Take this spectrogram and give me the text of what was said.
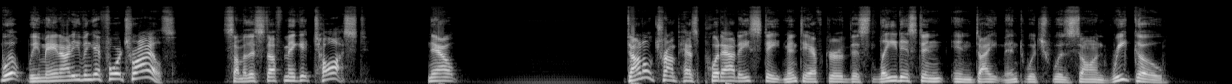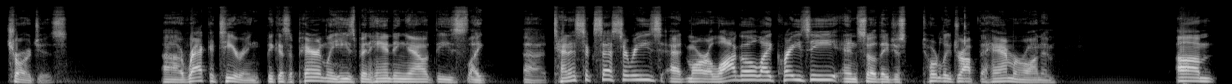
Well, we may not even get four trials. Some of this stuff may get tossed. Now, Donald Trump has put out a statement after this latest in, indictment, which was on RICO charges, uh, racketeering, because apparently he's been handing out these like uh, tennis accessories at Mar-a-Lago like crazy, and so they just totally dropped the hammer on him. Um,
